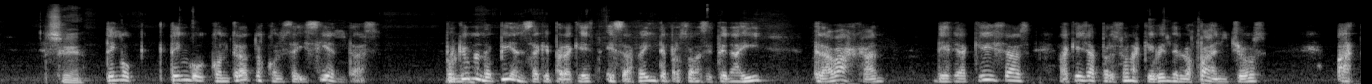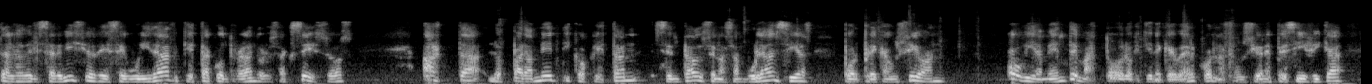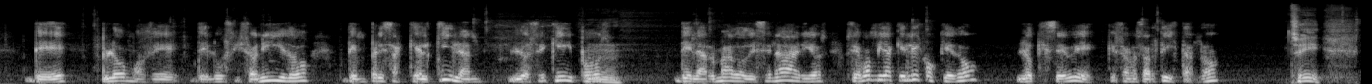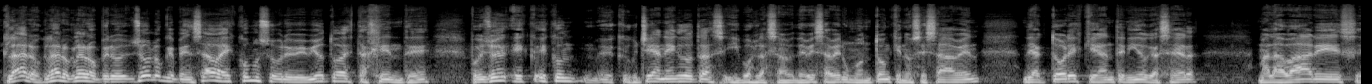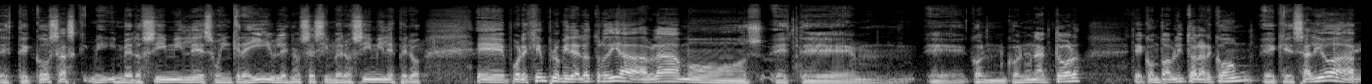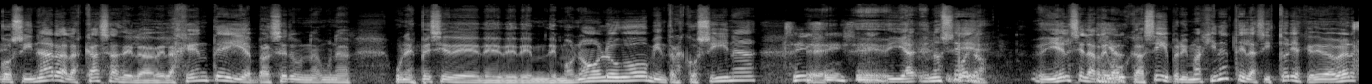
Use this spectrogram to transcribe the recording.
tengo, tengo contratos con 600. Porque mm. uno no piensa que para que esas 20 personas estén ahí, trabajan desde aquellas, aquellas personas que venden los panchos hasta los del servicio de seguridad que está controlando los accesos, hasta los paramédicos que están sentados en las ambulancias por precaución, obviamente más todo lo que tiene que ver con la función específica de plomos de, luz y sonido, de empresas que alquilan los equipos, mm. del armado de escenarios. O sea, vos mirá qué lejos quedó lo que se ve, que son los artistas, ¿no? Sí, claro, claro, claro, pero yo lo que pensaba es cómo sobrevivió toda esta gente, porque yo escuché anécdotas y vos las debés saber un montón que no se saben, de actores que han tenido que hacer malabares, este, cosas inverosímiles o increíbles, no sé si inverosímiles, pero eh, por ejemplo, mira, el otro día hablábamos este, eh, con, con, un actor, eh, con Pablito Alarcón, que salió a cocinar a las casas de la, de la gente y a hacer una, una, una especie de, de, monólogo mientras cocina. Sí, sí, sí. y no sé. y él se la rebusca así, pero imagínate las historias que debe haber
